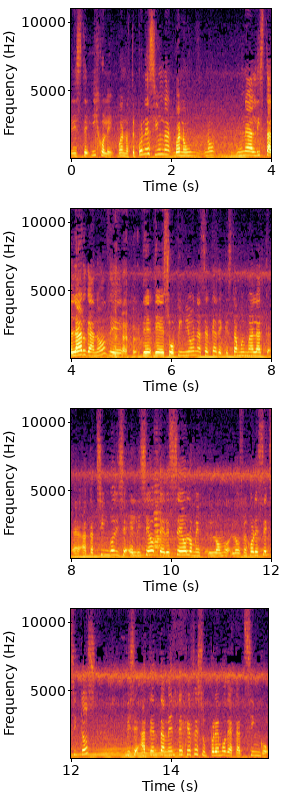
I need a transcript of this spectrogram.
Este, híjole, bueno, te pone así una, bueno, no, una lista larga, ¿no? De, su opinión acerca de que está muy mal a, Catzingo. Dice, Eliseo, te deseo los mejores éxitos. Dice, atentamente, jefe supremo de Acatzingo,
